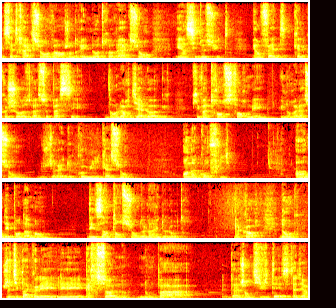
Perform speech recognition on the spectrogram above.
et cette réaction va engendrer une autre réaction, et ainsi de suite. Et en fait, quelque chose va se passer dans leur dialogue qui va transformer une relation, je dirais, de communication en un conflit, indépendamment des intentions de l'un et de l'autre. D'accord? Donc, je ne dis pas que les, les personnes n'ont pas d'agentivité, c'est-à-dire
